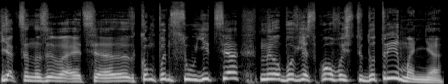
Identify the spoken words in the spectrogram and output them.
як це називається, компенсується необов'язковістю дотримання.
